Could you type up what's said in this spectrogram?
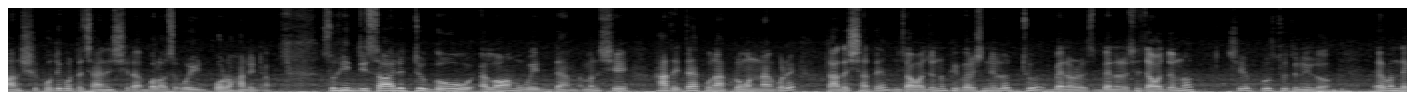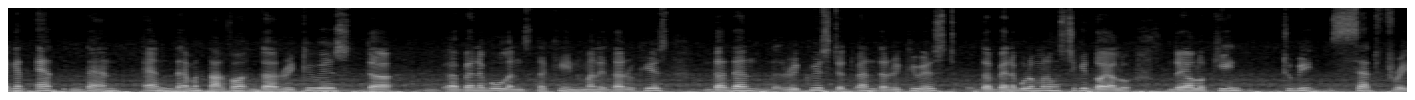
মানুষের ক্ষতি করতে চায় না, সেটা বলা হচ্ছে ওই বড় হাতিটা so he decided to go along with them মানে সে হাতিটা কোনো আক্রমণ না করে তাদের সাথে যাওয়ার জন্য প্রিপারেশন নিল টু বেনারস বেনারসে যাওয়ার জন্য সে প্রস্তুতি নিল। এবং দেখেন দেন অ্যান্ড এবং তারপর the request the uh, benevolence the king মানে request the then the requested and the request the benevolent মানে হচ্ছে কি দয়ালু দয়ালু king to be set free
